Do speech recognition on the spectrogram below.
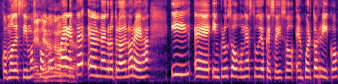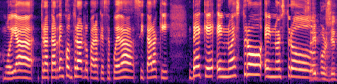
como decimos El negro de la comúnmente, el negro tras de la oreja. Y eh, incluso hubo un estudio que se hizo en Puerto Rico, voy a tratar de encontrarlo para que se pueda citar aquí, de que en nuestro, en nuestro 6%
